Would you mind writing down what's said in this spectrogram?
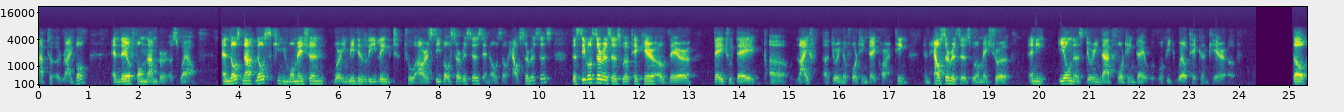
after arrival, and their phone number as well. And those not, those key information were immediately linked to our civil services and also health services. The civil services will take care of their day-to-day uh, life uh, during the 14-day quarantine, and health services will make sure any illness during that 14 day will be well taken care of. So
